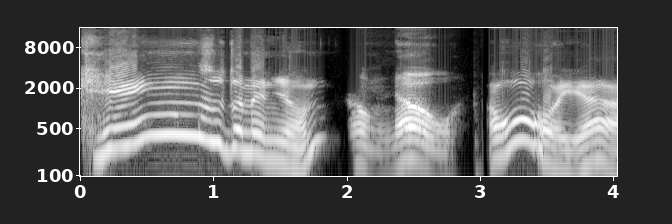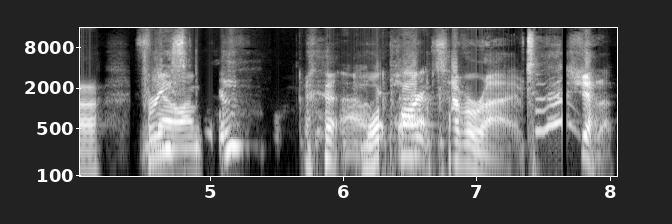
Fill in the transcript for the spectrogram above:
King's Dominion. Oh no. Oh yeah. Free No, spin. Oh, More God. parts have arrived. Shut up.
